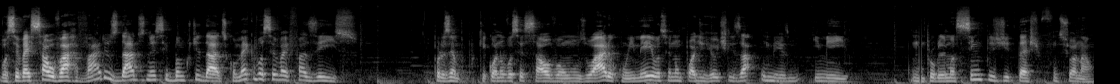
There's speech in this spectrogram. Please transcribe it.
Você vai salvar vários dados nesse banco de dados. Como é que você vai fazer isso? Por exemplo, porque quando você salva um usuário com e-mail, você não pode reutilizar o mesmo e-mail. Um problema simples de teste funcional.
